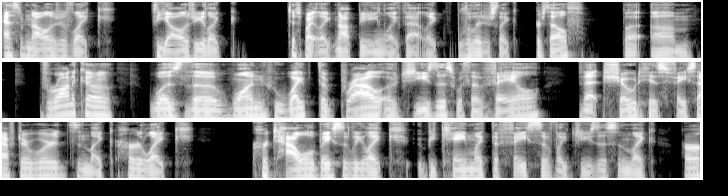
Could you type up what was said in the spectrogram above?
has some knowledge of like theology like despite like not being like that like religious like herself. But um veronica was the one who wiped the brow of jesus with a veil that showed his face afterwards and like her like her towel basically like became like the face of like jesus and like her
